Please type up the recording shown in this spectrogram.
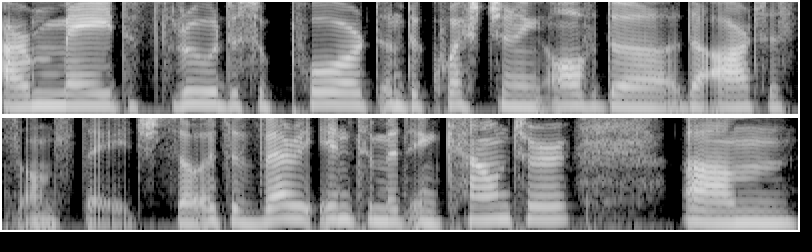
are made through the support and the questioning of the, the artists on stage. So it's a very intimate encounter um,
